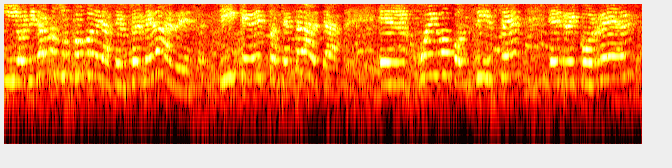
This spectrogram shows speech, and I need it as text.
y olvidarnos un poco de las enfermedades, ¿sí? Que de esto se trata. El juego consiste en recorrer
